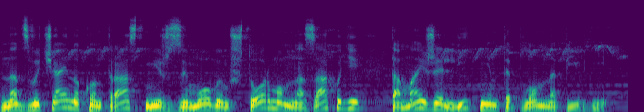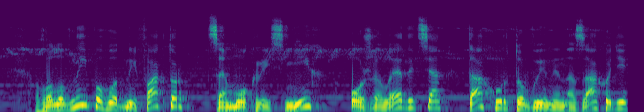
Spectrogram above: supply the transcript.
надзвичайно контраст між зимовим штормом на заході та майже літнім теплом на півдні. Головний погодний фактор це мокрий сніг, ожеледиця та хуртовини на заході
